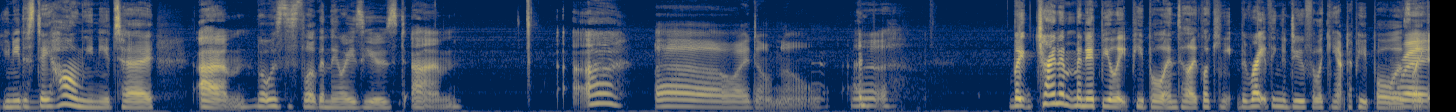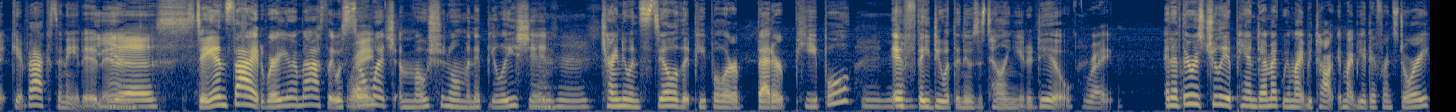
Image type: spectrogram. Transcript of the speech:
you need to Mm-hmm. stay home. You need to. Um, what was the slogan they always used? Um, uh, Oh, I don't know. Uh, like trying to manipulate people into like looking the right thing to do for looking up to people is Right. like get vaccinated and yes. stay inside, wear your mask. It was so much emotional manipulation Mhm. trying to instill that people are better people Mhm. if they do what the news is telling you to do. right. And if there was truly a pandemic, we might be talking. It might be a different story.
